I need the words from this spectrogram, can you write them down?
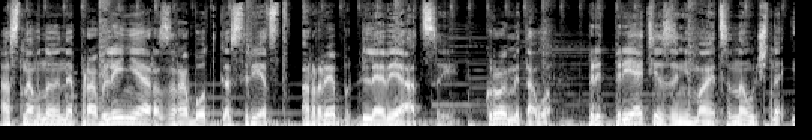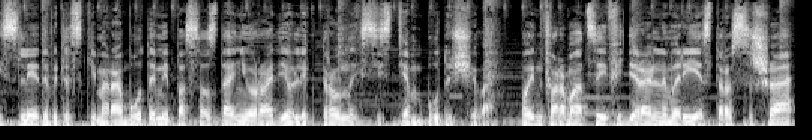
Основное направление — разработка средств РЭБ для авиации. Кроме того, предприятие занимается научно-исследовательскими работами по созданию радиоэлектронных систем будущего. По информации Федерального реестра США,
